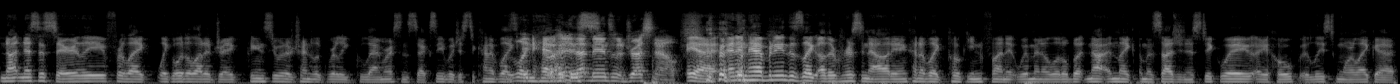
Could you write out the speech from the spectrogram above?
not necessarily for like like what a lot of drag queens do, where they're trying to look really glamorous and sexy, but just to kind of like, like, inhabit hey, this. that man's in a dress now. yeah, and inhabiting this like other personality and kind of like poking fun at women a little, but not in like a misogynistic way. I hope at least more like a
